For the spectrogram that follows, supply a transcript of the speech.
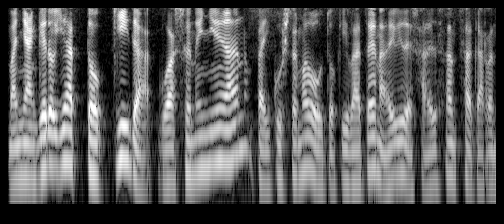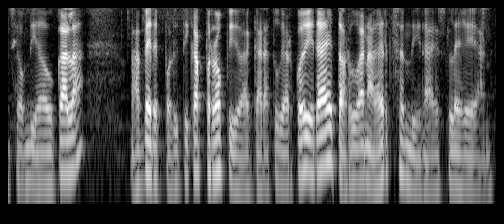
Baina gero ja tokira goazen inean, ba ikusten badugu toki baten, adibidez, abeltzantzak garrantzia handia daukala, ba, bere politika propioak garatu beharko dira, eta orduan agertzen dira ez legean.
